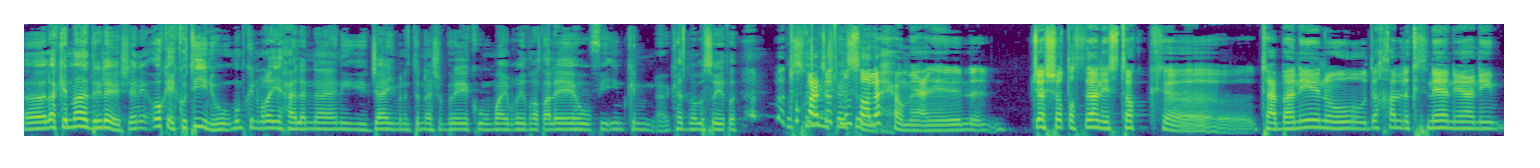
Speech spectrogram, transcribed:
آه لكن ما أدري ليش يعني okay كوتينيو ممكن مريحه لأنه يعني جاي من international break وما يبغى يضغط عليه وفي يمكن كدمة بسيطة. أتوقع جت من صالحهم يعني جاء الشوط الثاني ستوك آه، تعبانين ودخل لك اثنين يعني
